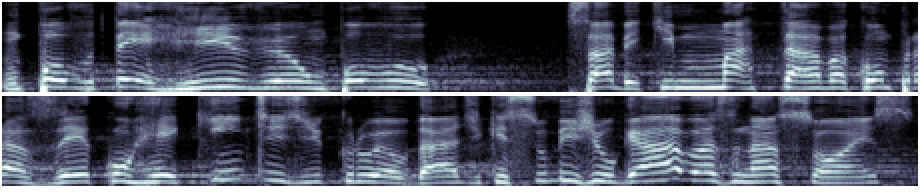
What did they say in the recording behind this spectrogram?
um povo terrível, um povo, sabe, que matava com prazer, com requintes de crueldade, que subjugava as nações.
